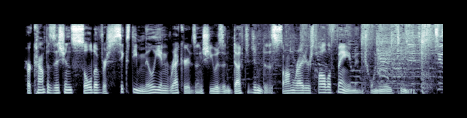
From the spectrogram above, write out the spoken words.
Her compositions sold over 60 million records, and she was inducted into the Songwriters Hall of Fame in 2018.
